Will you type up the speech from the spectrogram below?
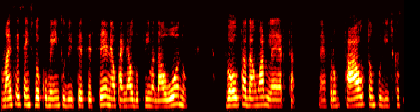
o mais recente documento do IPCC, né, o painel do clima da ONU, volta a dar um alerta, né? Foram, faltam políticas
